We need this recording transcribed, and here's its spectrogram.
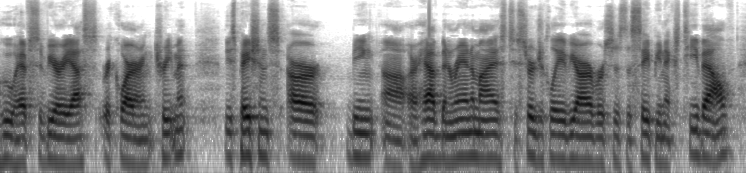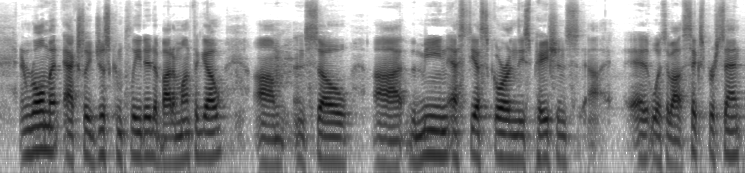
who have severe AS requiring treatment. These patients are being uh, or have been randomized to surgical AVR versus the Sapien XT valve. Enrollment actually just completed about a month ago, um, and so uh, the mean STS score in these patients uh, was about six percent.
